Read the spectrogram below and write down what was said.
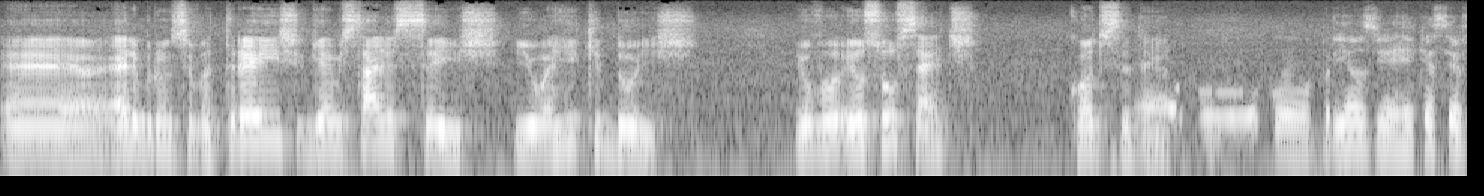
é, L. Bruno Silva 3, Game Style 6 e o Henrique 2. Eu, vou, eu sou o 7. Quantos você tem? É, o, o Brions e o Henrique é ser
